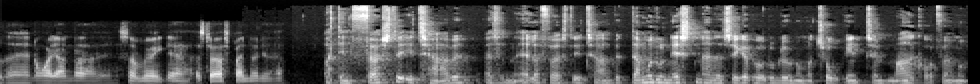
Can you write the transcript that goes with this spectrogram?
uh, nogle af de andre, uh, som jo egentlig er større sprinter, end jeg er. Og den første etape, altså den allerførste etape, der må du næsten have været sikker på, at du blev nummer to ind til meget kort før mål.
